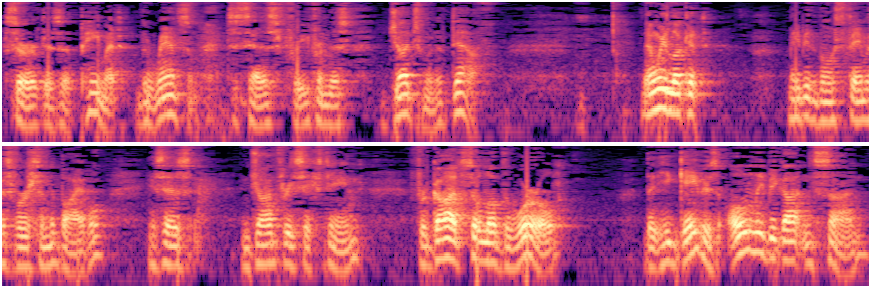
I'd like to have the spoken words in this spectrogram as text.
served as a payment, the ransom, to set us free from this judgment of death. Then we look at maybe the most famous verse in the Bible. It says in John 3:16, "For God so loved the world that he gave his only begotten son,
